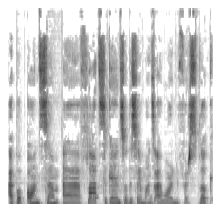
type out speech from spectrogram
I put on some uh, flats again, so the same ones I wore in the first look.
